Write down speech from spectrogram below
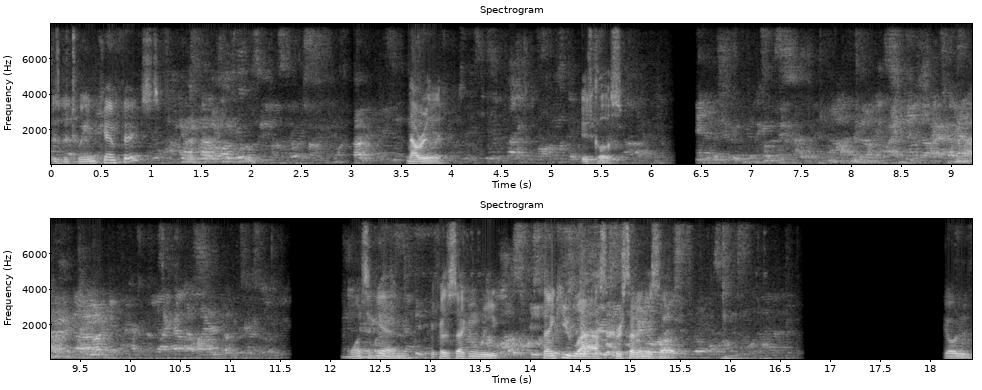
Is between cam fixed? Not really. He's close. Once again, for the second week, thank you last for setting us up. Goaded.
